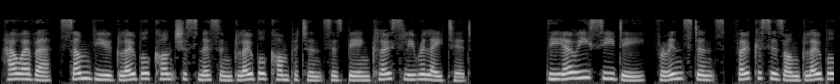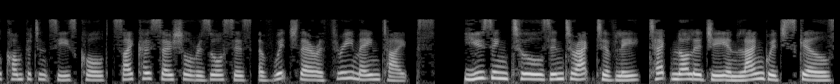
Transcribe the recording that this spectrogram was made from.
However, some view global consciousness and global competence as being closely related. The OECD, for instance, focuses on global competencies called psychosocial resources, of which there are three main types. Using tools interactively technology and language skills,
